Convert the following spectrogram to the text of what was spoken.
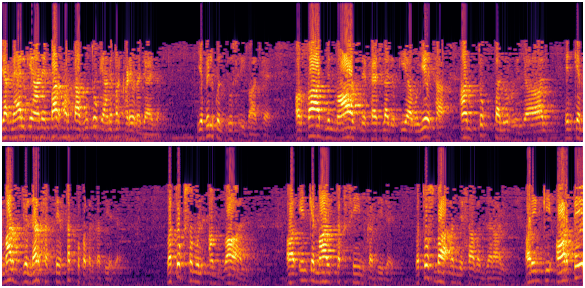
جرنیل کے آنے پر اور تابوتوں کے آنے پر کھڑے ہونا جائے گا یہ بالکل دوسری بات ہے۔ اور سعد بن معاذ نے فیصلہ جو کیا وہ یہ تھا، ان تل الرجال، ان کے مرد جو لڑ سکتے ہیں، سب کو قتل کر دیا جائے۔ وہ تقسم الاموال اور ان کے مال تقسیم کر دی جائے۔ وہ تسبا ان نصاب اور ان کی عورتیں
